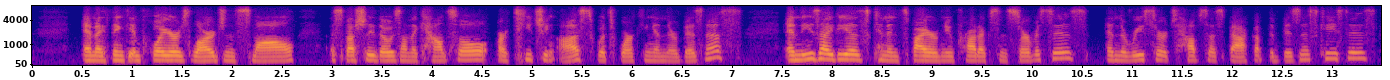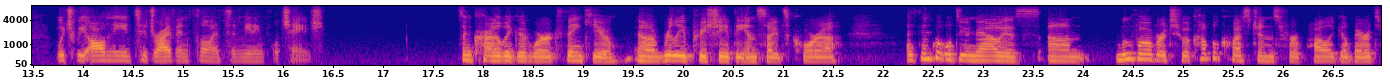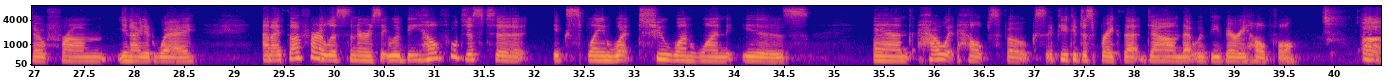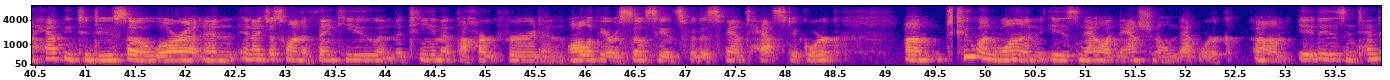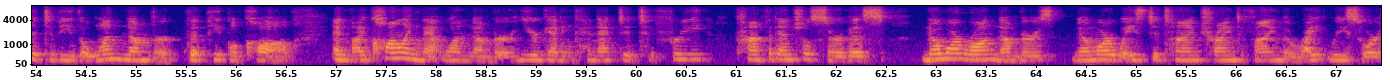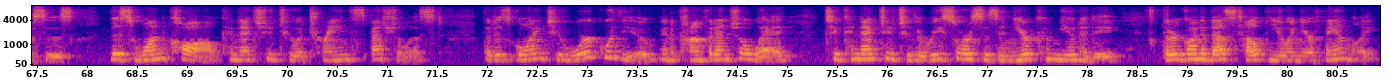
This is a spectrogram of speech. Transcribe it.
And I think employers, large and small, especially those on the council, are teaching us what's working in their business. And these ideas can inspire new products and services. And the research helps us back up the business cases, which we all need to drive influence and meaningful change. It's incredibly good work. Thank you. Uh, really appreciate the insights, Cora. I think what we'll do now is um, move over to a couple questions for Paula Gilberto from United Way. And I thought for our listeners, it would be helpful just to explain what 211 is and how it helps folks. If you could just break that down, that would be very helpful. Uh, happy to do so, Laura. And, and I just want to thank you and the team at the Hartford and all of your associates for this fantastic work. Um, 211 is now a national network. Um, it is intended to be the one number that people call. And by calling that one number, you're getting connected to free, confidential service. No more wrong numbers, no more wasted time trying to find the right resources this one call connects you to a trained specialist that is going to work with you in a confidential way to connect you to the resources in your community that are going to best help you and your family.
